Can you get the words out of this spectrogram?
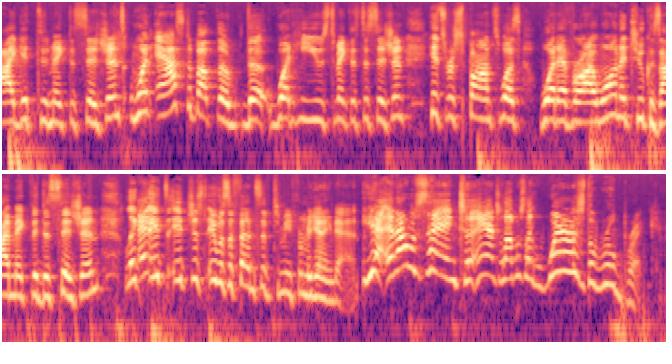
I get to make decisions. When asked about the the what he used to make this decision, his response was whatever I wanted to because I make the decision. Like it's it just it was offensive to me from beginning to end. yeah, and I was saying to Angela, I was like, "Where is the rubric?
